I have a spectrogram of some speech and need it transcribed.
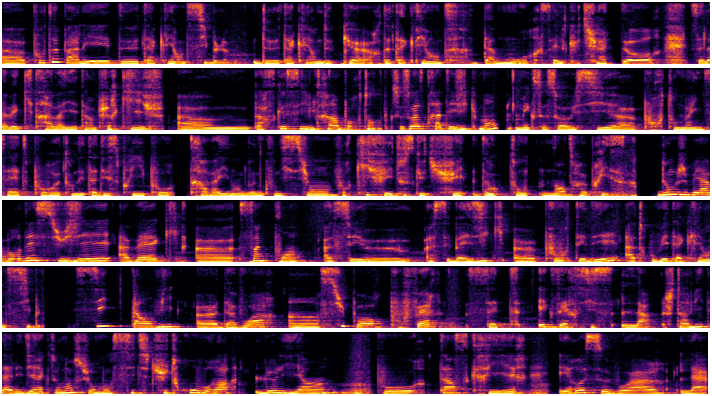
euh, pour te parler de ta cliente cible, de ta cliente de cœur, de ta cliente d'amour, celle que tu adores, celle avec qui travailler est un pur kiff, euh, parce que c'est ultra important. Que ce soit stratégiquement, mais que ce soit aussi euh, pour ton mindset, pour ton état d'esprit, pour travailler dans de bonnes conditions, pour kiffer tout ce que tu fais dans ton entreprise. Donc je vais aborder ce sujet avec euh, 5 points assez, euh, assez basiques euh, pour t'aider à trouver ta cliente cible. Si tu as envie euh, d'avoir un support pour faire cet exercice-là, je t'invite à aller directement sur mon site. Tu trouveras le lien pour t'inscrire et recevoir la,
